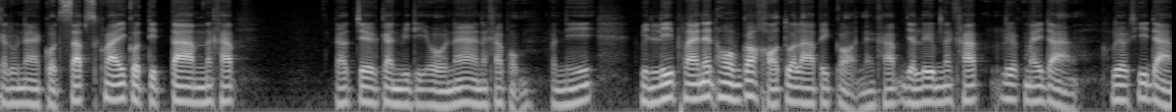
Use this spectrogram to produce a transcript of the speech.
กรุณากด subscribe กดติดตามนะครับ แล้วเจอกันวิดีโอหน้านะครับผม วันนี้ วินลี่ Planet Home ก็ขอตัวลาไปก่อนนะครับ อย่าลืมนะครับ เลือกไม้ด่าง เลือกที่ด่าง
